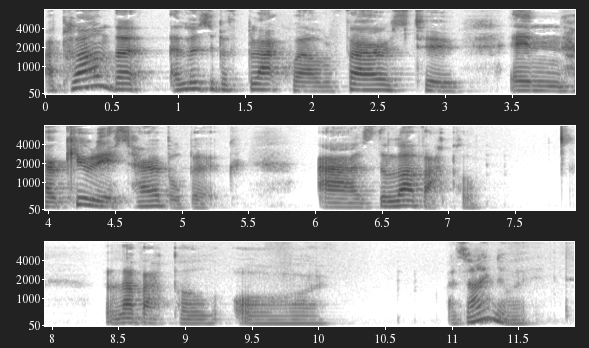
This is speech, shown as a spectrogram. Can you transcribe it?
a plant that Elizabeth Blackwell refers to in her Curious Herbal book as the love apple. The love apple, or as I know it,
